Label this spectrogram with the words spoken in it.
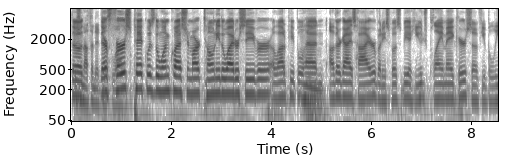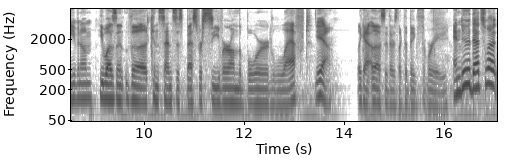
The, there's nothing to their dislike. first pick was the one question mark. Tony, the wide receiver. A lot of people Mm-hmm. had other guys higher, but he's supposed to be a huge playmaker. So if you believe in him, He wasn't the consensus best receiver on the board left. yeah. Like, uh, say there's like the big three. And dude, that's what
